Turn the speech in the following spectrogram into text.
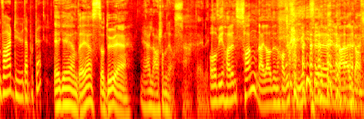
Hva er du der borte? Jeg er Andreas, og du er Jeg er Lars Andreas. Ja, Og vi har en sang. Nei da, den har vi sunget eh, hver gang.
